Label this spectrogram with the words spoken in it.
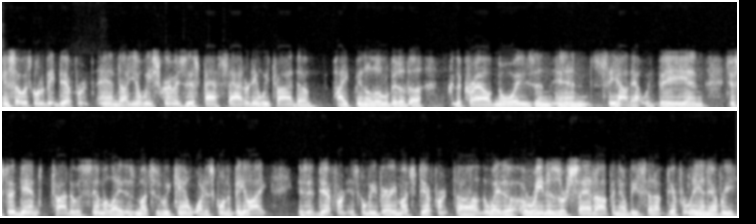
And so it's going to be different. And uh, you know, we scrimmaged this past Saturday, and we tried to pipe in a little bit of the the crowd noise and and see how that would be, and just to, again try to assimilate as much as we can what it's going to be like. Is it different? It's going to be very much different. Uh, the way the arenas are set up, and they'll be set up differently in every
